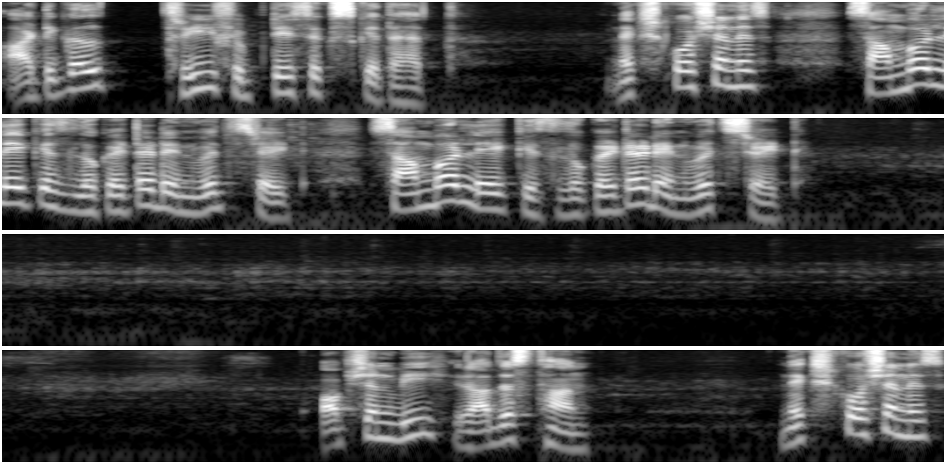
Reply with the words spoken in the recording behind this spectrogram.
आर्टिकल 356 के तहत। Next question is Sambhar lake is located in which state Sambhar lake is located in which state option B Rajasthan next question is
